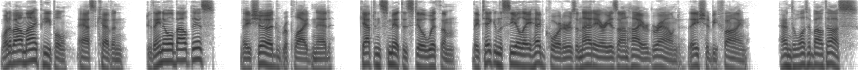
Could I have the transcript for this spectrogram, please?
What about my people? asked Kevin. Do they know about this? They should, replied Ned. Captain Smith is still with them. They've taken the CLA headquarters, and that area's on higher ground. They should be fine. And what about us?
